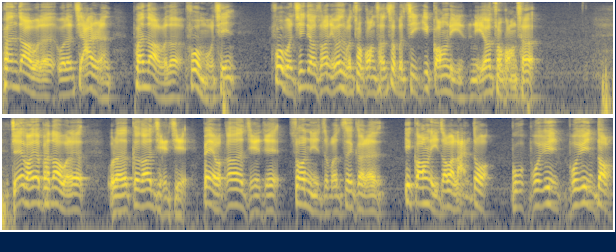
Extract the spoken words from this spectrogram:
碰到我的我的家人，碰到我的父母亲，父母亲就说：“你为什么坐公车这么近一公里，你要坐公车？”结果又碰到我的我的哥哥姐姐，被我哥哥姐姐说：“你怎么这个人？”一公里这么懒惰，不不运不运动，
